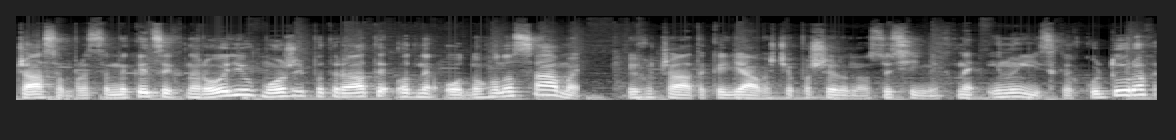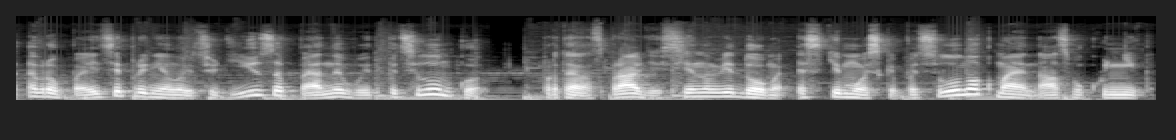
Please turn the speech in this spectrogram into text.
Часом представники цих народів можуть потирати одне одного носами. І хоча таке явище поширено в сусідніх неінуїтських культурах, європейці прийняли цю дію за певний вид поцілунку. Проте насправді всім нам відомий ескімоський поцілунок має назву кунік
